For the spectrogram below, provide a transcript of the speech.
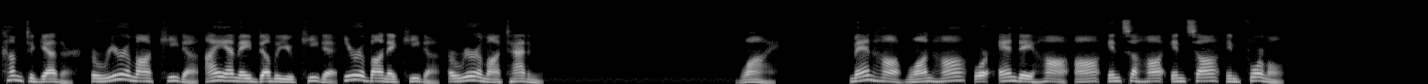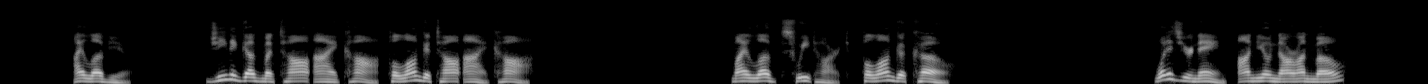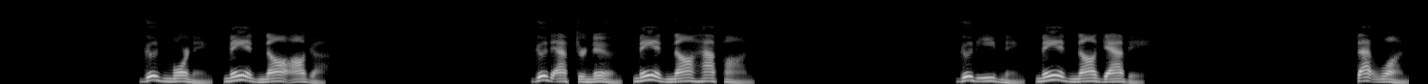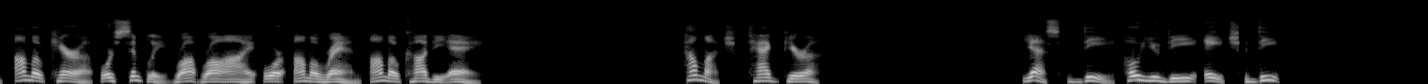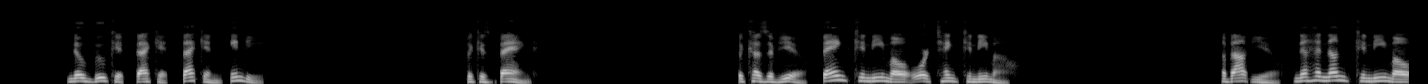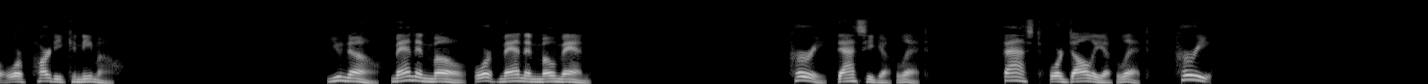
Come together. Arirama kita, IMAW kita, Irabane kita, Arirama tatan. Y. Manha, wanha, or ande ha, ah, insa ha, insa, informal. I love you. Ginagugma ta, I ka, palanga ta, I ka. My love, sweetheart. Palanga ko. What is your name? Anyo Naran Mo? Good morning. Mayad na aga. Good afternoon. Mayad na hapon. Good evening. Mayad na gabi. That one. Amo kara, or simply, ra ra i, or, amo ran, amo ka di a. How much? Tag pira? Yes, d, ho u d, h, d, no Bukit, Beckett, Becken, Indi. Because banged. Because of you. Banged kanimo or tenged kanimo. About you. Nahanunged kanimo or party kanimo. You know. Man and Mo, or Man and Mo Man. Hurry, Dasiga, lit. Fast, or Dahlia, lit. Hurry.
